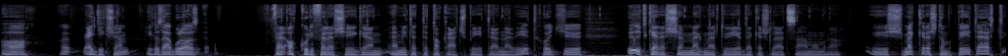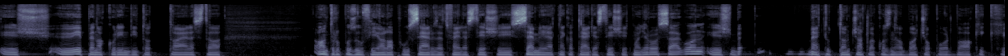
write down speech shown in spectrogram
A egyik sem. Igazából az fel, akkori feleségem említette Takács Péter nevét, hogy őt keressem meg, mert ő érdekes lehet számomra és megkerestem a Pétert, és ő éppen akkor indította el ezt a antropozófia alapú szervezetfejlesztési szemléletnek a terjesztését Magyarországon, és be, be tudtam csatlakozni abba a csoportba, akik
